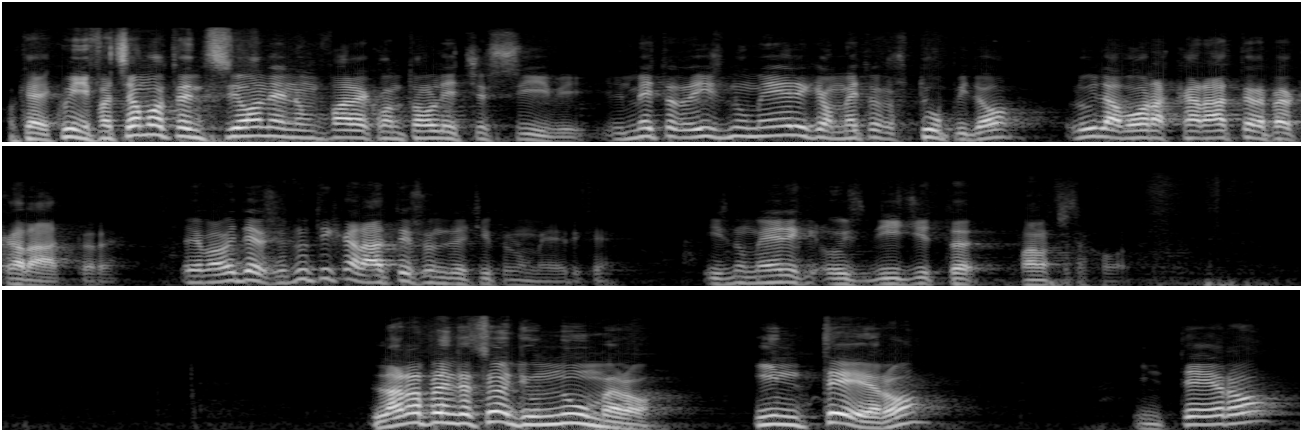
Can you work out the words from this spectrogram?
Ok, quindi facciamo attenzione a non fare controlli eccessivi. Il metodo isNumeric è un metodo stupido, lui lavora carattere per carattere e va a vedere se tutti i caratteri sono delle cifre numeriche. IsNumeric o isDigit fanno la stessa cosa. La rappresentazione di un numero intero, intero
